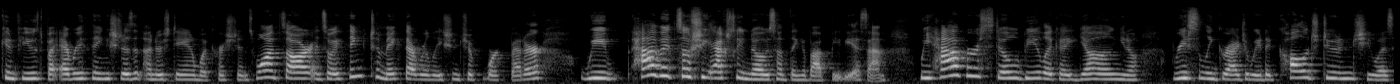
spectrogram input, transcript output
confused by everything. She doesn't understand what Christian's wants are. And so I think to make that relationship work better, we have it so she actually knows something about BDSM. We have her still be like a young, you know, recently graduated college student. She was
